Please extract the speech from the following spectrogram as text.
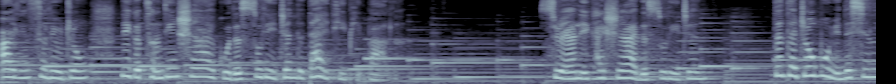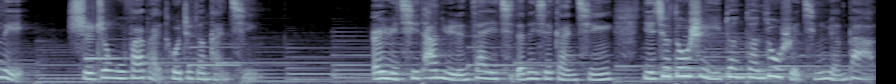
二零四六中那个曾经深爱过的苏丽珍的代替品罢了。虽然离开深爱的苏丽珍，但在周慕云的心里，始终无法摆脱这段感情，而与其他女人在一起的那些感情，也就都是一段段露水情缘罢了。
